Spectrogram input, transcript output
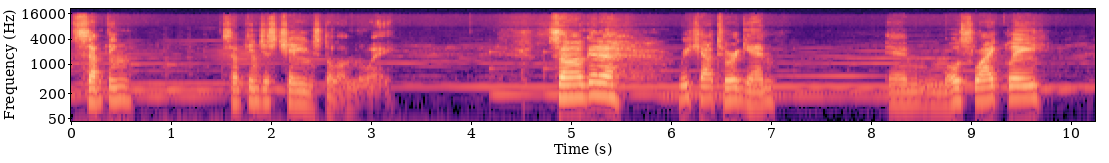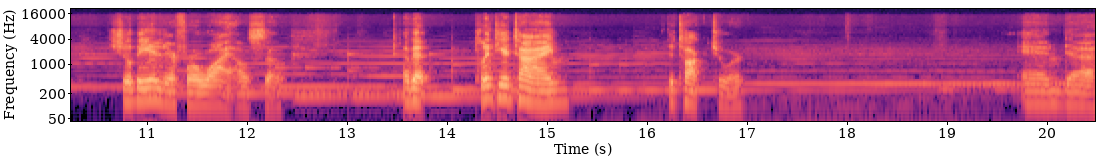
something something just changed along the way. So I'm gonna reach out to her again, and most likely she'll be in there for a while. So I've got plenty of time to talk to her. And uh,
